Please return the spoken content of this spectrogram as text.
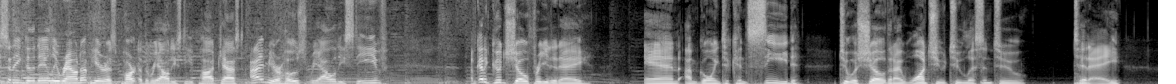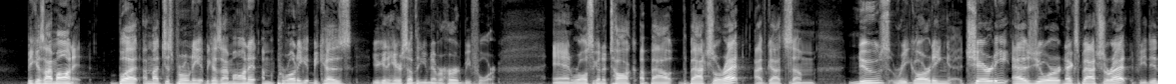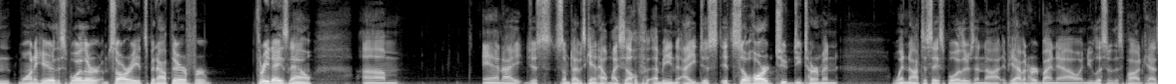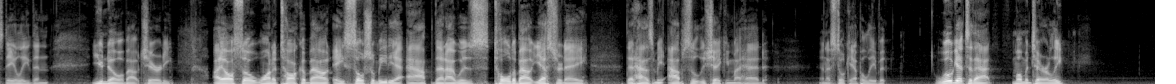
listening to the Daily Roundup here as part of the Reality Steve podcast. I'm your host, Reality Steve. I've got a good show for you today, and I'm going to concede to a show that I want you to listen to today because I'm on it. But I'm not just promoting it because I'm on it, I'm promoting it because you're going to hear something you've never heard before. And we're also going to talk about The Bachelorette. I've got some news regarding charity as your next bachelorette. If you didn't want to hear the spoiler, I'm sorry. It's been out there for three days now. Um, and I just sometimes can't help myself. I mean, I just, it's so hard to determine when not to say spoilers and not. If you haven't heard by now and you listen to this podcast daily, then you know about charity. I also want to talk about a social media app that I was told about yesterday that has me absolutely shaking my head, and I still can't believe it. We'll get to that momentarily.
